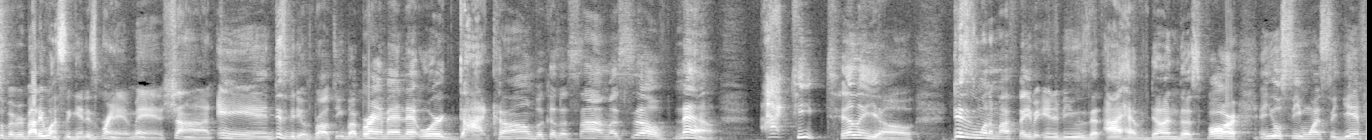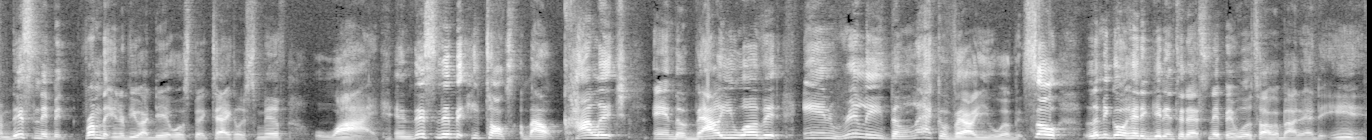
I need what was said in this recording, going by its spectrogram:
up everybody? Once again, it's BrandMan Sean, and this video is brought to you by BrandManNetwork.com because I signed myself. Now, I keep telling y'all, this is one of my favorite interviews that I have done thus far, and you'll see once again from this snippet from the interview I did with Spectacular Smith, why. In this snippet, he talks about college and the value of it and really the lack of value of it. So let me go ahead and get into that snippet and we'll talk about it at the end.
